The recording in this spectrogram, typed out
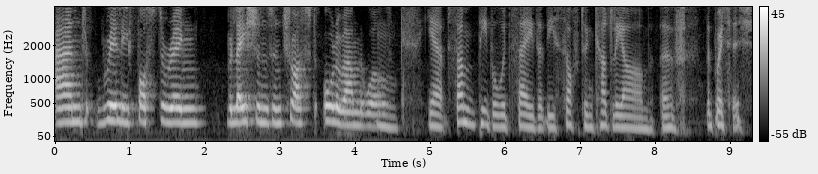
and really fostering relations and trust all around the world. Mm. Yeah, some people would say that the soft and cuddly arm of the British,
